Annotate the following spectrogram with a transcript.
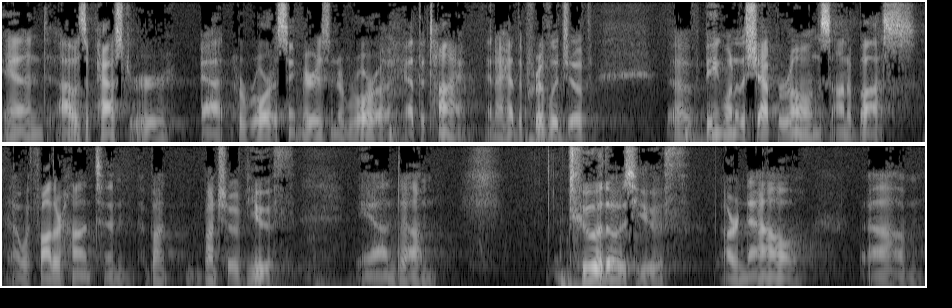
And I was a pastor at Aurora, St. Mary's in Aurora at the time. And I had the privilege of, of being one of the chaperones on a bus uh, with Father Hunt and a bun- bunch of youth. And um, two of those youth are now um,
